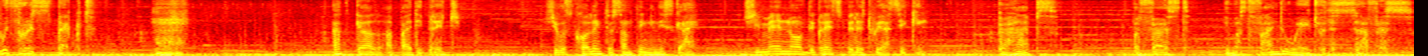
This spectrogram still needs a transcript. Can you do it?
with respect. Hmm. That girl up by the bridge. She was calling to something in the sky. She may know of the great spirit we are seeking. Perhaps. But first, you must find a way to the surface.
